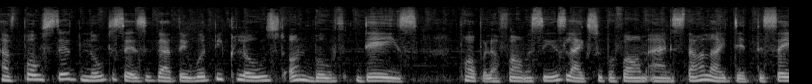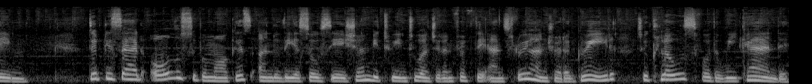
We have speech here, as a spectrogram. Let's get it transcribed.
have posted notices that they would be closed on both days. Popular pharmacies like SuperPharm and Starlight did the same. Diptee said all the supermarkets under the association between 250 and 300 agreed to close for the weekend.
